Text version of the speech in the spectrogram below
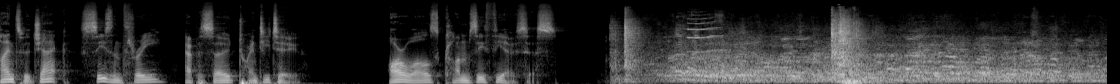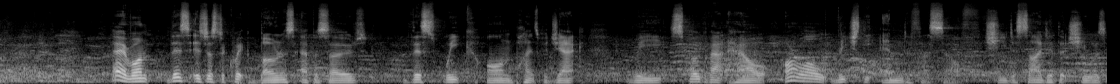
Pints with Jack, Season 3, Episode 22 Orual's Clumsy Theosis. Hey everyone, this is just a quick bonus episode. This week on Pints with Jack, we spoke about how Orual reached the end of herself. She decided that she was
